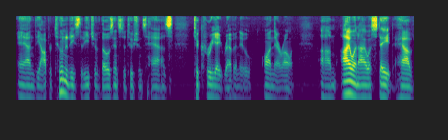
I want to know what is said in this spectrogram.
and the opportunities that each of those institutions has to create revenue on their own. Um, Iowa and Iowa State have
